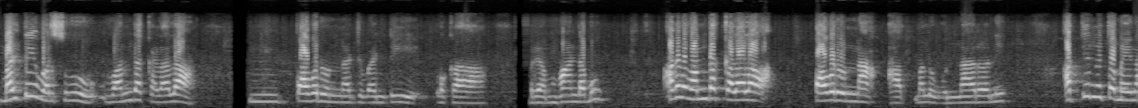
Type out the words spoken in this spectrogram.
మల్టీవర్సు వంద కళల పవర్ ఉన్నటువంటి ఒక బ్రహ్మాండము. అక్కడ వంద కళల పవర్ ఉన్న ఆత్మలు ఉన్నారు అని అత్యున్నతమైన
